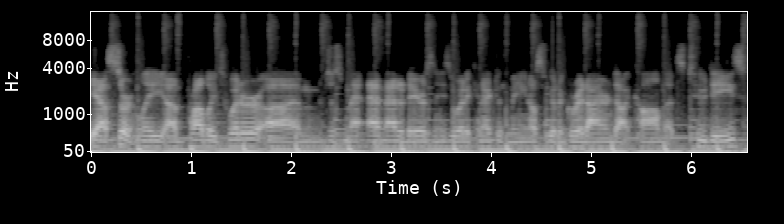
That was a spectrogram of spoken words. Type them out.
Yeah, certainly. Uh, probably Twitter. Um, just Matt, at Matt Adair is an easy way to connect with me. You can also go to gridiron.com. That's two D's.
